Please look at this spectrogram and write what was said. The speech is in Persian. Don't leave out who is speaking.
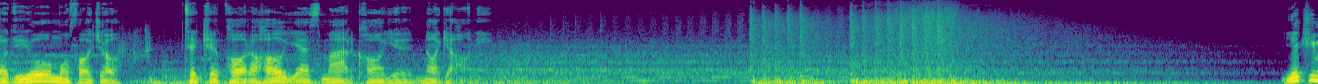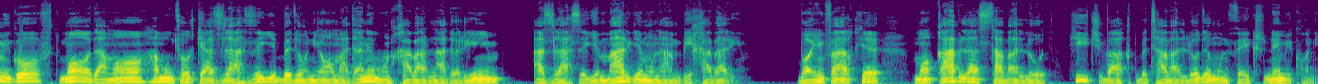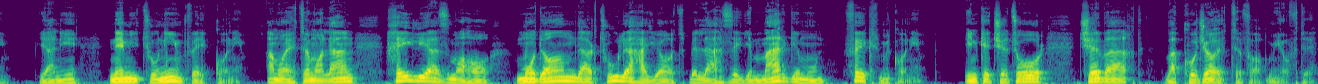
Speaker 1: رادیو مفاجا تک پاره از مرگ های ناگهانی. یکی می گفت ما آدما همونطور که از لحظه به دنیا آمدنمون خبر نداریم از لحظه مرگمون هم بیخبریم. با این فرق که ما قبل از تولد هیچ وقت به تولدمون فکر نمی کنیم یعنی نمی‌تونیم فکر کنیم. اما احتمالا خیلی از ماها مدام در طول حیات به لحظه مرگمون فکر می‌کنیم. اینکه چطور چه وقت و کجا اتفاق میافته.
